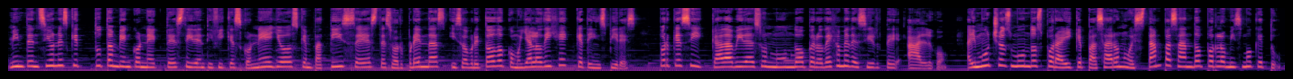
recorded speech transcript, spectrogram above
Mi intención es que tú también conectes, te identifiques con ellos, que empatices, te sorprendas y sobre todo, como ya lo dije, que te inspires. Porque sí, cada vida es un mundo, pero déjame decirte algo. Hay muchos mundos por ahí que pasaron o están pasando por lo mismo que tú.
